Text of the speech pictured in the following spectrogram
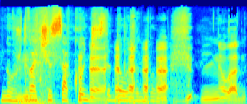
Ну уж два часа кончиться должен был. Ну ладно.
